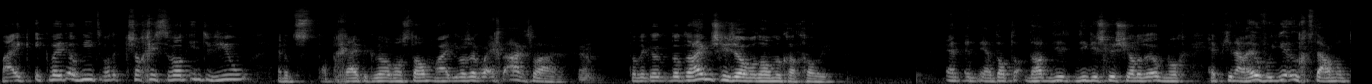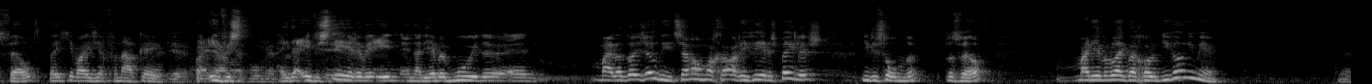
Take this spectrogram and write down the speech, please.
Maar ik, ik weet ook niet, want ik zag gisteren wel een interview, en dat, dat begrijp ik wel van Stam, maar die was ook wel echt aangeslagen. Ja. Dat, ik dat hij misschien zelf wat handdoek gaat gooien. En, en ja, dat, dat, die, die discussie hadden ze ook nog. Heb je nou heel veel jeugd staan op het veld? Weet je, waar je zegt van nou oké, daar, invest- hey, daar investeren we in en nou, die hebben het moeite. En, maar dat is ook niet. Het zijn allemaal gearriveerde spelers die er stonden op het veld. Maar die hebben blijkbaar gewoon het niveau niet meer. Nee.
